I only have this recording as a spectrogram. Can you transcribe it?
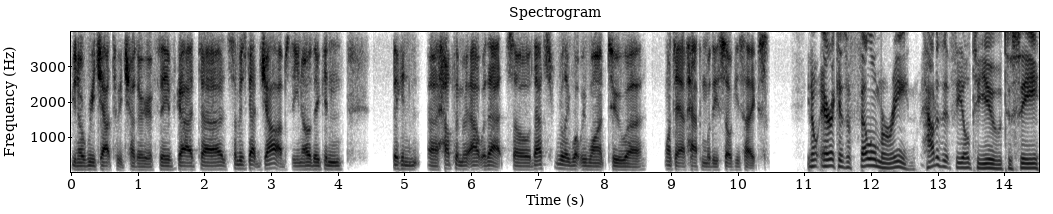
you know reach out to each other. If they've got uh, somebody's got jobs, you know, they can they can uh, help them out with that. So that's really what we want to uh, want to have happen with these Silkies hikes. You know, Eric, as a fellow Marine, how does it feel to you to see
